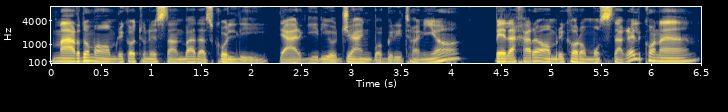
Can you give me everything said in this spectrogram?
مردم آمریکا تونستن بعد از کلی درگیری و جنگ با بریتانیا بالاخره آمریکا رو مستقل کنن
